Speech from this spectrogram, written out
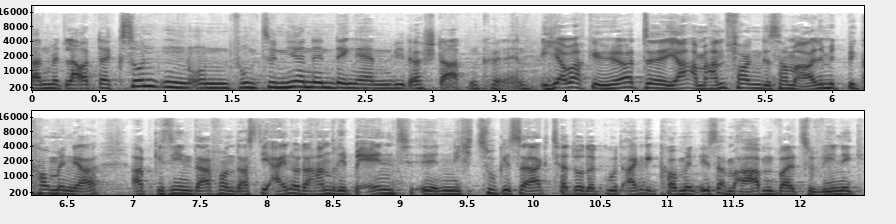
dann mit lauter gesunden und funktionierenden Dingen wieder starten können. Ich habe auch gehört, äh, ja, am Anfang, das haben wir alle mitbekommen, ja, abgesehen davon, dass die ein oder andere Band äh, nicht zugesagt hat oder gut angekommen ist am Abend, weil zu wenig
